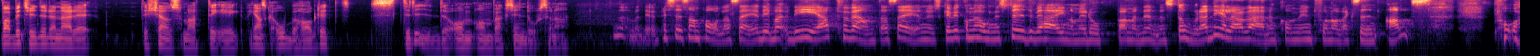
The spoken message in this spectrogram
vad betyder det när det, det känns som att det är ganska obehagligt strid om, om vaccindoserna? Nej, men det är precis som Paula säger, det är att förvänta sig. Nu ska vi komma ihåg, nu strider vi här inom Europa, men den, den stora delen av världen kommer inte få någon vaccin alls på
